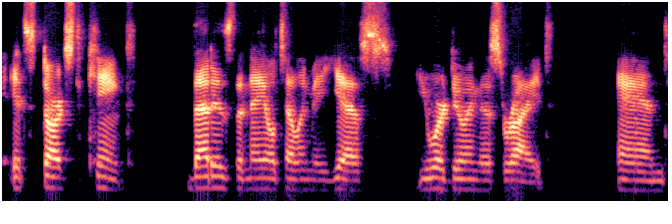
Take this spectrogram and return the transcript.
it starts to kink that is the nail telling me yes you are doing this right. And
